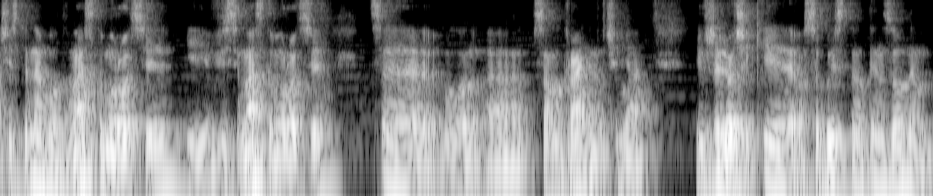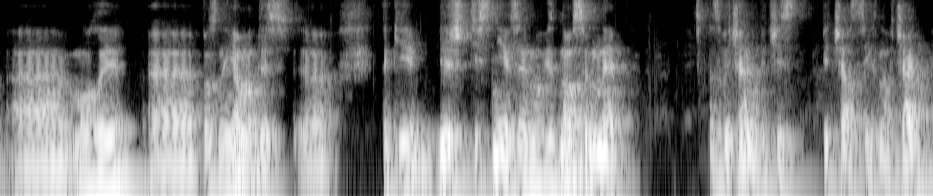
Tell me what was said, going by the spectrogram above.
чисте небо у 12-му році і в 18-му році. Це було саме крайнє навчання і вже льотчики особисто один з одним е, могли е, познайомитись, е, такі більш тісні взаємовідносини. Звичайно, під час, під час цих навчань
